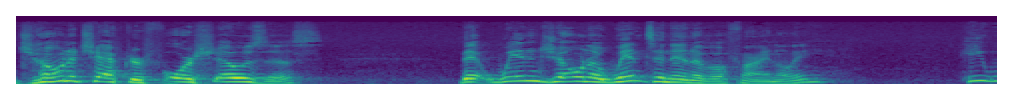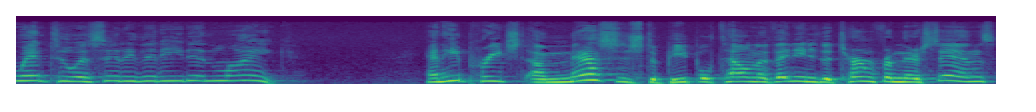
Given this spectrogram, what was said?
Jonah chapter 4 shows us that when Jonah went to Nineveh finally, he went to a city that he didn't like. And he preached a message to people telling them that they needed to turn from their sins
